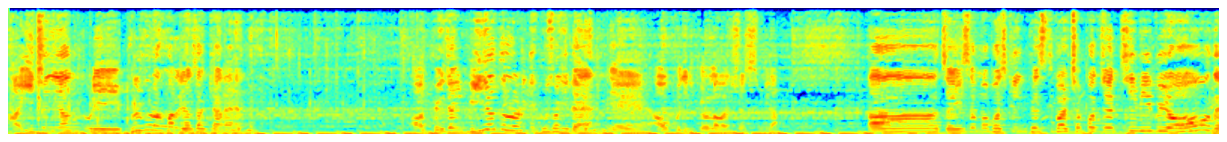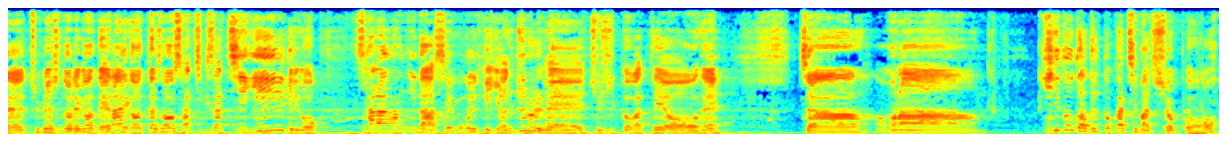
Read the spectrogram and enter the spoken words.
아, 2002년 우리 붉은 악마를 연상케 하는 아, 굉장히 미녀들로 이렇게 구성이 된 예, 아홉 분이 이렇게 올라와 주셨습니다. 아, 저희 서머 버스킹 페스티벌 첫 번째 팀이고요. 네, 준비하신 노래가 내 나이가 어때서 사치기 사치기 그리고 사랑합니다 세 곡을 이렇게 연주를 해 주실 것 같아요. 네, 자, 어머나 키도 다들 똑같이 맞추셨고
